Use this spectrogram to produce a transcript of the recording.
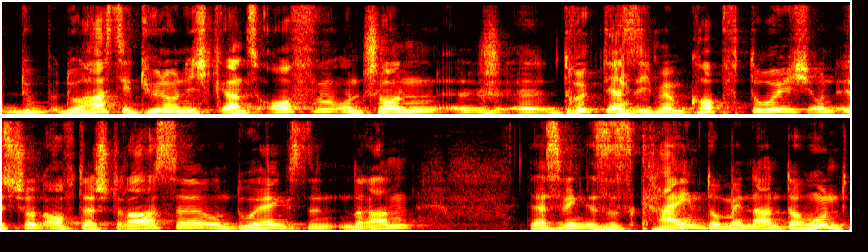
du, du hast die Tür noch nicht ganz offen und schon äh, drückt er sich mit dem Kopf durch und ist schon auf der Straße und du hängst hinten dran. Deswegen ist es kein dominanter Hund.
